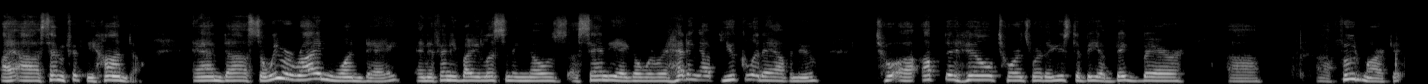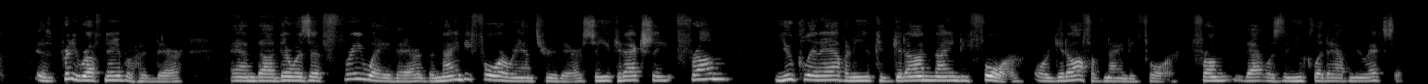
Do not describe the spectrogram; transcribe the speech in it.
I uh, 750 Honda, and uh, so we were riding one day. And if anybody listening knows uh, San Diego, we were heading up Euclid Avenue, to uh, up the hill towards where there used to be a Big Bear uh, uh, food market. Was a pretty rough neighborhood there and uh, there was a freeway there. The 94 ran through there, so you could actually from Euclid Avenue you could get on 94 or get off of 94. From that was the Euclid Avenue exit,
